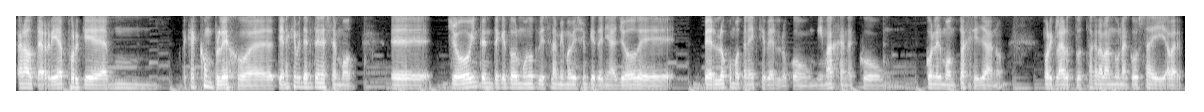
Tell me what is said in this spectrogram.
claro, te ríes porque es, que es complejo, eh, tienes que meterte en ese mod. Eh, yo intenté que todo el mundo tuviese la misma visión que tenía yo de verlo como tenéis que verlo, con imágenes, con con el montaje ya, ¿no? Porque claro, tú estás grabando una cosa y, a ver,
